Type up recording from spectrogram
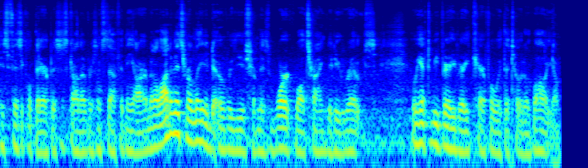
his physical therapist has gone over some stuff in the arm, and a lot of it's related to overuse from his work while trying to do rows. We have to be very, very careful with the total volume.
